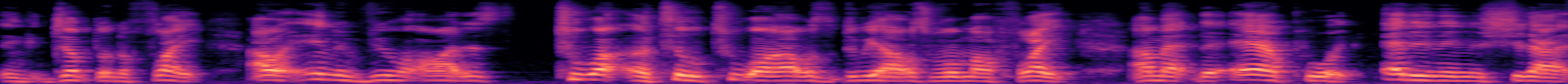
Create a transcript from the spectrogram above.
and jumped on the flight. I was interviewing artists two uh, until two hours, three hours before my flight. I'm at the airport editing the shit I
